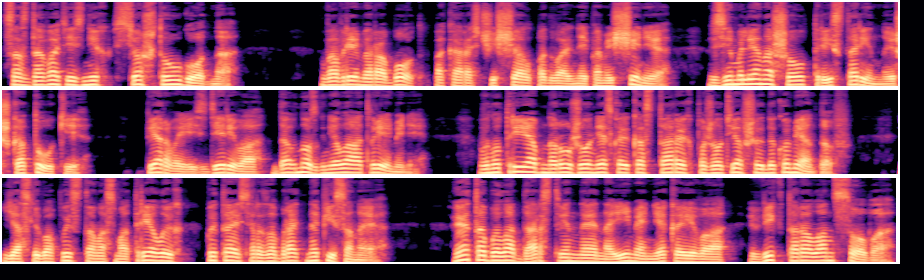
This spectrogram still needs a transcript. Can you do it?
создавать из них все что угодно. Во время работ, пока расчищал подвальные помещения, в земле нашел три старинные шкатулки. Первая из дерева давно сгнила от времени. Внутри обнаружил несколько старых пожелтевших документов. Я с любопытством осмотрел их, пытаясь разобрать написанное. Это была дарственная на имя некоего Виктора Ланцова,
